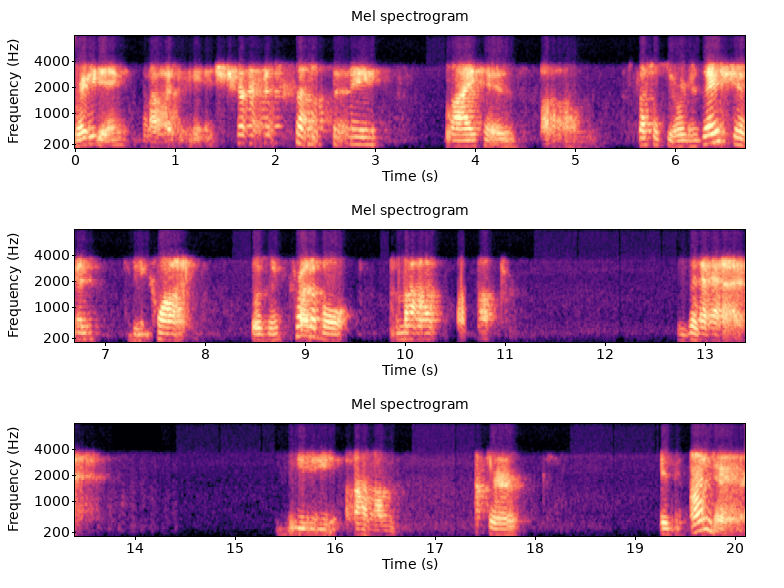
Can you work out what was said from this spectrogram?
Rating by the insurance company, by his um, specialty organization, declined. So it's an incredible amount of that the um, doctor is under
